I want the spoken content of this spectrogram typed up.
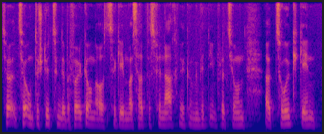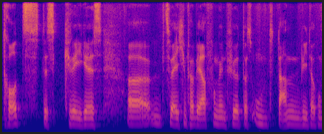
zur, zur, Unterstützung der Bevölkerung auszugeben. Was hat das für Nachwirkungen? Wird die Inflation äh, zurückgehen trotz des Krieges? Äh, zu welchen Verwerfungen führt das? Und dann wiederum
